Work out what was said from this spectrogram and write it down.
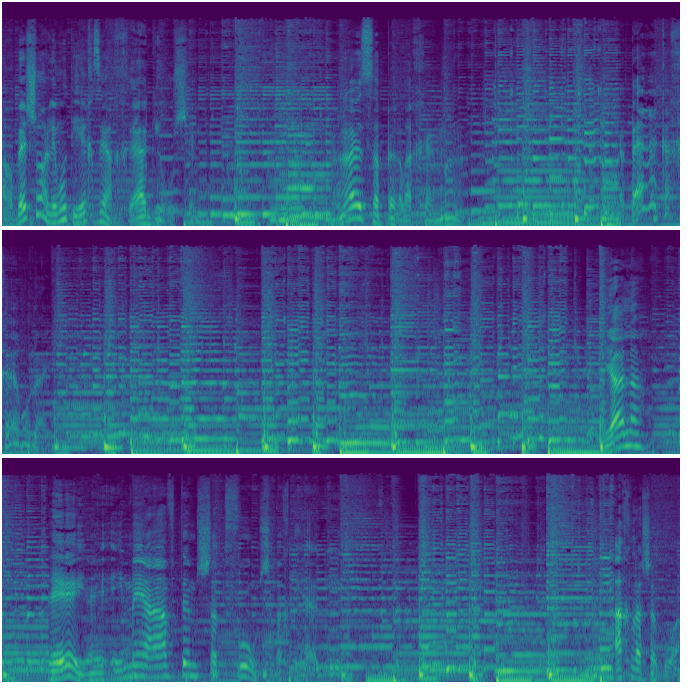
הרבה שואלים אותי איך זה אחרי הגירושים. אני לא אספר לכם, מה. בפרק אחר אולי. יאללה. היי, אם אהבתם, שתפו, שכחתי להגיד. אחלה שבוע.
